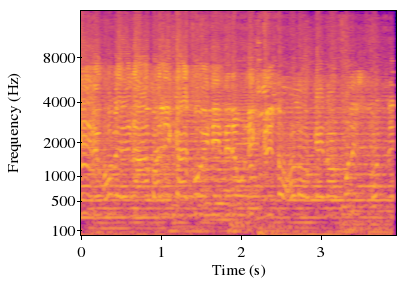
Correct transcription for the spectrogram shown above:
বীরভূমের না বালিকা কুইনি মেরু নিগৃহীত হলো কেন? পুলিশ মন্ত্রী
